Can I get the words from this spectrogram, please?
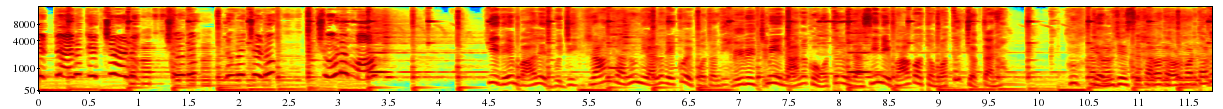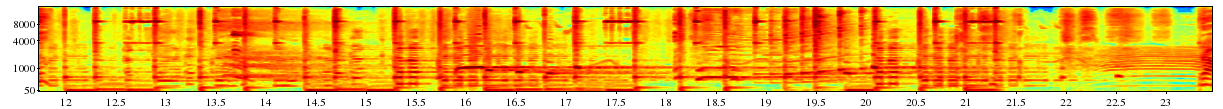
తిట్టాడు కిచ్చాడు. చూడు నువ్వు చూడు. చూడమ్మా. ఇదేం బాలేదు బుజ్జి. రాను రాను నీ అల్లరి ఎక్కువైపోతుంది. నేనే చె- మీ నాన్నకు ఉత్తరం రాసి నీ భాగవతం మొత్తం చెప్తాను. జలుబు చేస్తే తర్వాత ఎవడు పడతాడు? రా.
